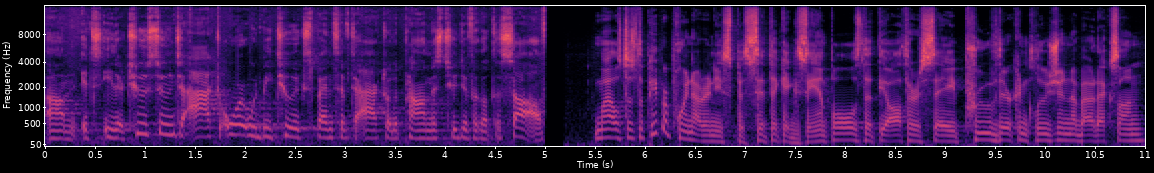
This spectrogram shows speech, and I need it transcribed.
um, it's either too soon to act, or it would be too expensive to act, or the problem is too difficult to solve. Miles, does the paper point out any specific examples that the authors say prove their conclusion about Exxon?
